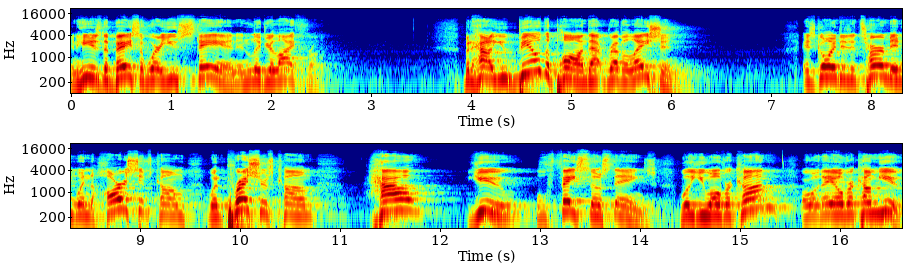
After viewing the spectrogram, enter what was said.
And He is the base of where you stand and live your life from. But how you build upon that revelation is going to determine when hardships come, when pressures come, how you will face those things. Will you overcome or will they overcome you?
